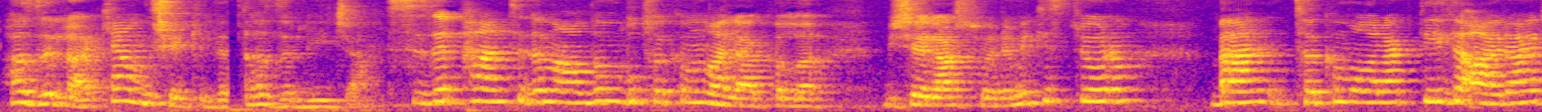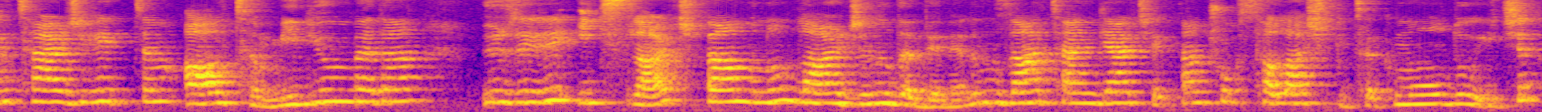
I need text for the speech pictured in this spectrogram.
hazırlarken bu şekilde hazırlayacağım. Size Pente'den aldığım bu takımla alakalı bir şeyler söylemek istiyorum. Ben takım olarak değil de ayrı ayrı tercih ettim. Altı medium beden, üzeri X large. Ben bunun large'ını da denedim. Zaten gerçekten çok salaş bir takım olduğu için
